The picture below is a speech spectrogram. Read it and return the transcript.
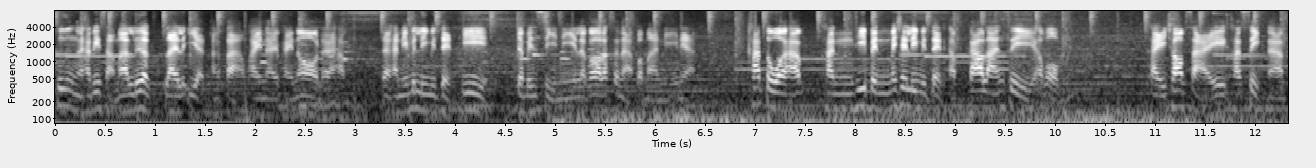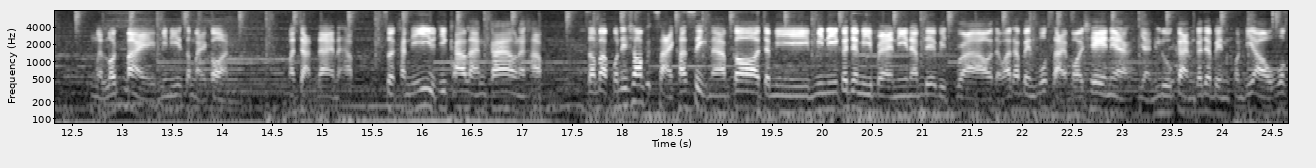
ครึ่งนะครับที่สามารถเลือกรายละเอียดต่างๆ ภายในภายนอกได้นะครับ แต่คันนี้เป็นลิมิเต็ดที่จะเป็นสีนี้แล้วก็ลักษณะประมาณนี้เนี่ยค่าตัวครับคันที่เป็นไม่ใช่ลิมิเต็ดครับ9ล้าน4ครับผมใครชอบสายคลาสสิกนะครับเหมือนรถใหม่มินิสมัยก่อนมาจัดได้นะครับ ส่วนคันนี้อยู่ที่9ล้าน9นะครับ สำหรับคนที่ชอบสายคลาสสิกนะครับก็จะมีมินิก็จะมีแบรนด์นี้นะครับเดวิดบราวแต่ว่าถ้าเป็นพวกสายปอร์เช่เนี่ยอย่างที่รู้กันก็จะเป็นคนที่เอาพวก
